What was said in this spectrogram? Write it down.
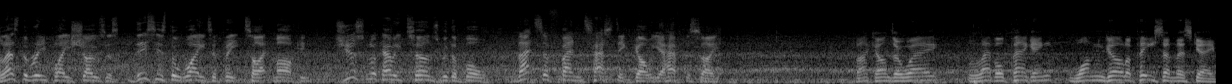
Well, as the replay shows us, this is the way to beat tight marking. Just look how he turns with the ball. That's a fantastic goal, you have to say. Back underway, level pegging, one goal apiece in this game.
